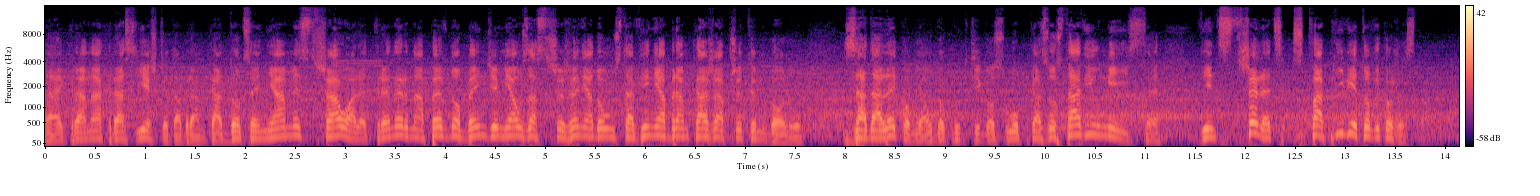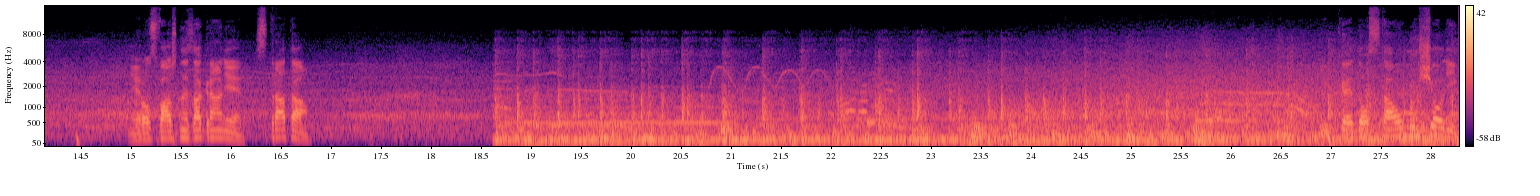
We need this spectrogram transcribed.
Na ekranach raz jeszcze ta bramka. Doceniamy strzał, ale trener na pewno będzie miał zastrzeżenia do ustawienia bramkarza przy tym golu. Za daleko miał do krótkiego słupka, zostawił miejsce, więc strzelec skwapliwie to wykorzystał. Nierozważne zagranie, strata. Piłkę dostał Musiolik.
